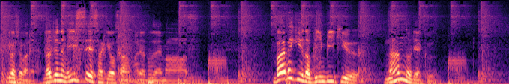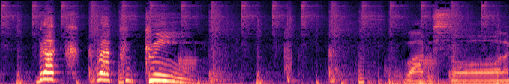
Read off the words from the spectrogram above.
行きましょうかね。ラジオネーム一世咲夫さん、ありがとうございます。バーベキューの BBQ、何の略？ブラック、ブラッククイーン。悪そうな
